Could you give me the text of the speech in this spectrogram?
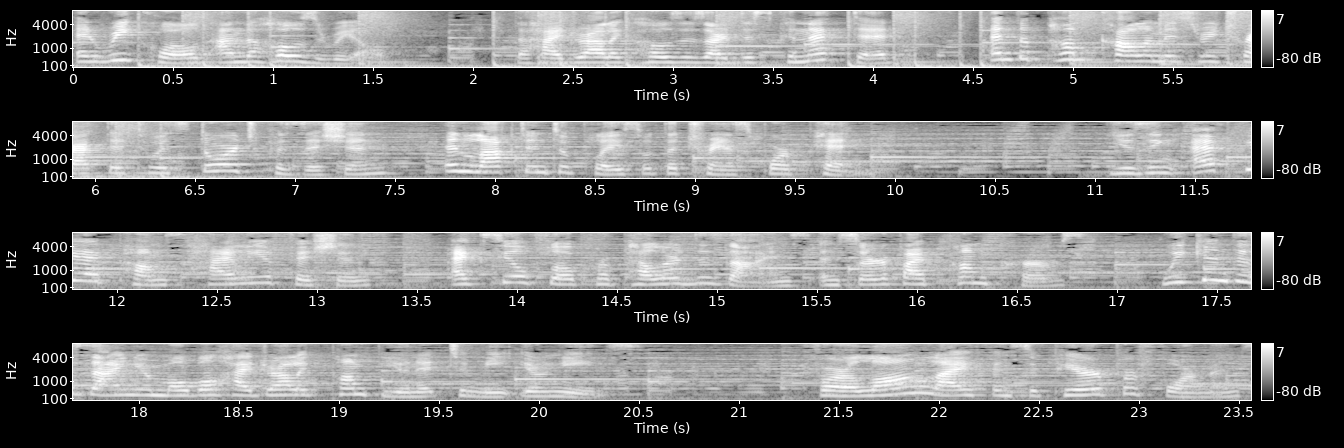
and recoiled on the hose reel. The hydraulic hoses are disconnected and the pump column is retracted to its storage position and locked into place with the transport pin. Using FPI Pump's highly efficient axial flow propeller designs and certified pump curves, we can design your mobile hydraulic pump unit to meet your needs. For a long life and superior performance,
